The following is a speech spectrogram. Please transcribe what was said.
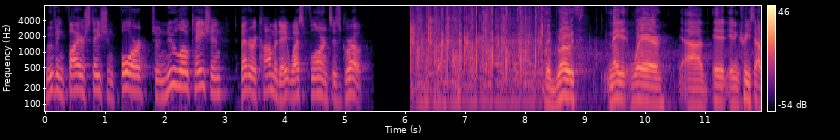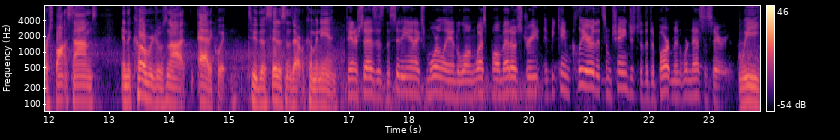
moving Fire Station 4 to a new location to better accommodate West Florence's growth the growth made it where uh, it, it, increased our response times and the coverage was not adequate to the citizens that were coming in. Tanner says as the city annexed more land along West Palmetto Street, it became clear that some changes to the department were necessary. We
